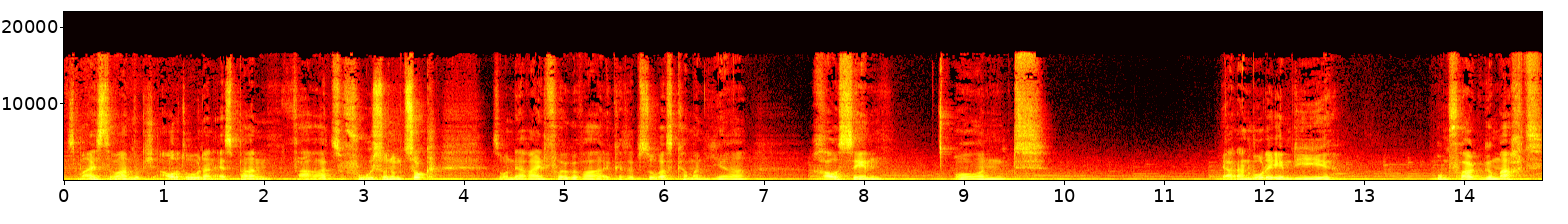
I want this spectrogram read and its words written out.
Das meiste waren wirklich Auto, dann S-Bahn, Fahrrad zu Fuß und im Zug. So in der Reihenfolge war, selbst sowas kann man hier raussehen. Und ja, dann wurde eben die Umfrage gemacht.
